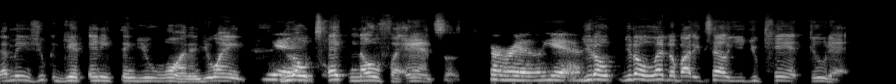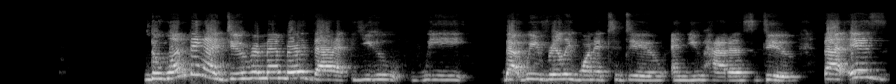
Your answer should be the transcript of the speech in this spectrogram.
that means you can get anything you want, and you ain't yeah, you don't take no for answers. for real. Yeah. You don't you don't let nobody tell you you can't do that. the one thing I do remember that you we that we really wanted to do and you had us do that is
